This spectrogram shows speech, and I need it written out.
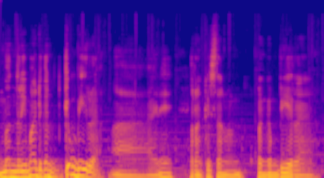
menerima dengan gembira. Ah, ini orang Kristen penggembira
